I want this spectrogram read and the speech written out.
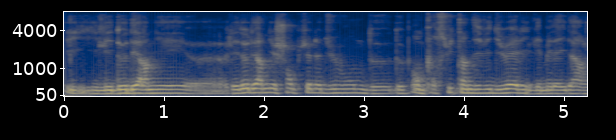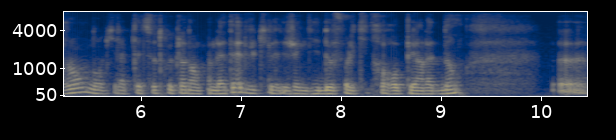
Euh, les, deux derniers, championnats du monde de, en poursuite individuelle, il est médaille d'argent. Donc il a peut-être ce truc-là dans le coin de la tête, vu qu'il a déjà gagné deux fois le titre européen là-dedans. Euh,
